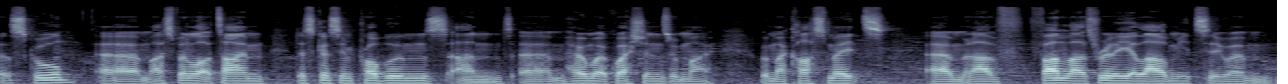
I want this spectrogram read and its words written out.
at school. Um, I spent a lot of time discussing problems and um, homework questions with my with my classmates, um, and I've found that's really allowed me to um,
